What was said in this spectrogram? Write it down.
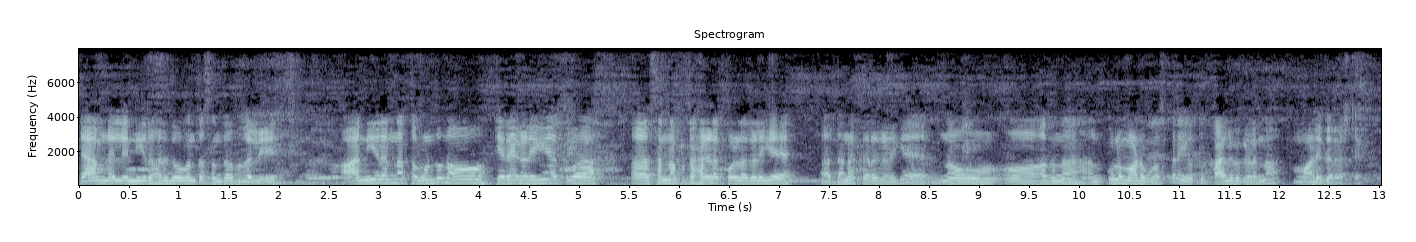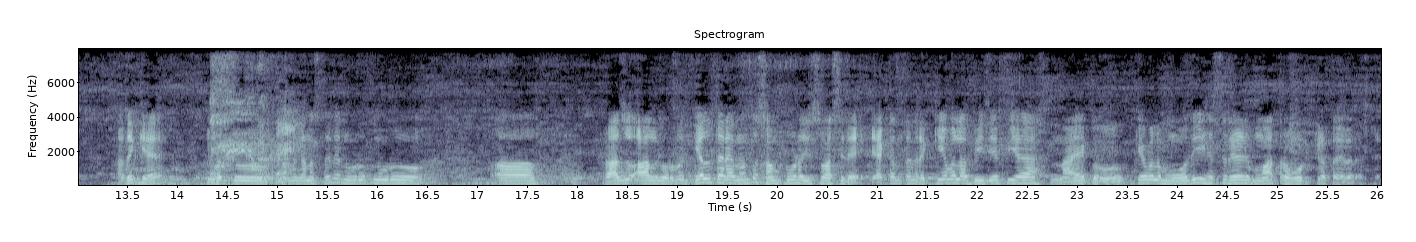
ಡ್ಯಾಮ್ನಲ್ಲಿ ನೀರು ಹರಿದು ಹೋಗುವಂಥ ಸಂದರ್ಭದಲ್ಲಿ ಆ ನೀರನ್ನು ತಗೊಂಡು ನಾವು ಕೆರೆಗಳಿಗೆ ಅಥವಾ ಸಣ್ಣ ಪುಟ್ಟ ಹಳ್ಳ ಕೊಳ್ಳಗಳಿಗೆ ದನ ಕರುಗಳಿಗೆ ನಾವು ಅದನ್ನು ಅನುಕೂಲ ಮಾಡೋಕ್ಕೋಸ್ಕರ ಇವತ್ತು ಕಾಲುವೆಗಳನ್ನು ಮಾಡಿದ್ದಾರೆ ಅಷ್ಟೇ. ಅದಕ್ಕೆ ಇವತ್ತು ನನಗನ್ನಿಸ್ತದೆ ನೂರಕ್ಕೆ ನೂರು ರಾಜು ಆಲ್ಗವರು ಗೆಲ್ತಾರೆ ಅನ್ನೋಂಥ ಸಂಪೂರ್ಣ ವಿಶ್ವಾಸ ಇದೆ. ಯಾಕಂತಂದರೆ ಕೇವಲ ಬಿ ಜೆ ಪಿಯ ನಾಯಕರು, ಕೇವಲ ಮೋದಿ ಹೆಸರು ಹೇಳಿ ಮಾತ್ರ ಓಟ್ ಕೇಳ್ತಾ ಇದ್ದಾರೆ ಅಷ್ಟೇ.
